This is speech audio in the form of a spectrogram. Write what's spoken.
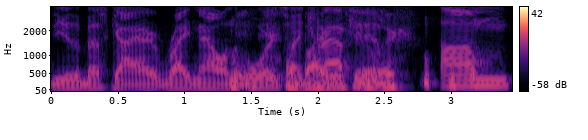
you're the best guy right now on the board, so I drafted him. Um,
